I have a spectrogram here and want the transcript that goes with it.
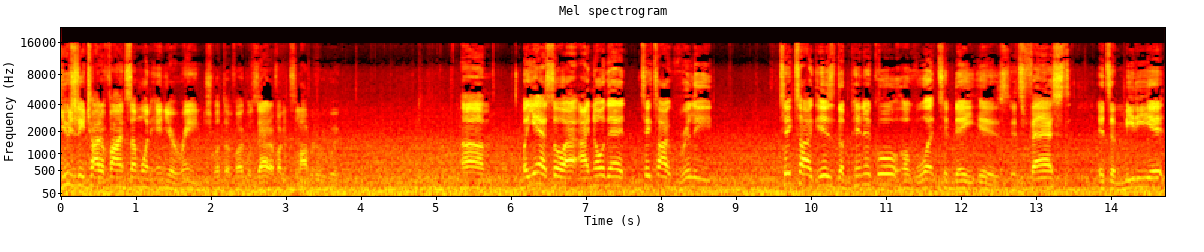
usually try to find someone in your range. What the fuck was that? I fucking slobbered real quick. Um, but yeah, so I, I know that TikTok really, TikTok is the pinnacle of what today is. It's fast, it's immediate.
